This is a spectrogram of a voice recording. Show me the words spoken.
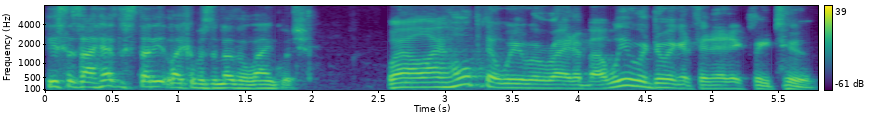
He says I had to study it like it was another language. Well, I hope that we were right about. We were doing it phonetically too,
